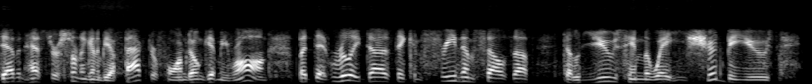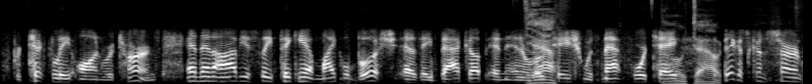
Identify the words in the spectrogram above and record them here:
Devin Hester is certainly going to be a factor for him, don't get me wrong, but that really does, they can free themselves up to use him the way he should be used, particularly on returns. And then obviously picking up Michael Bush as a backup and, and a Yeah. rotation with Matt Forte. No doubt. The biggest concern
